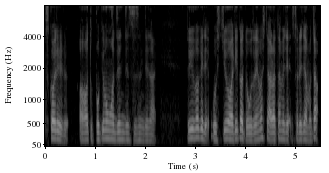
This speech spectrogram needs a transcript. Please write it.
疲れる。あ、あとポケモンは全然進んでない。というわけで、ご視聴ありがとうございました。改めて、それではまた。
